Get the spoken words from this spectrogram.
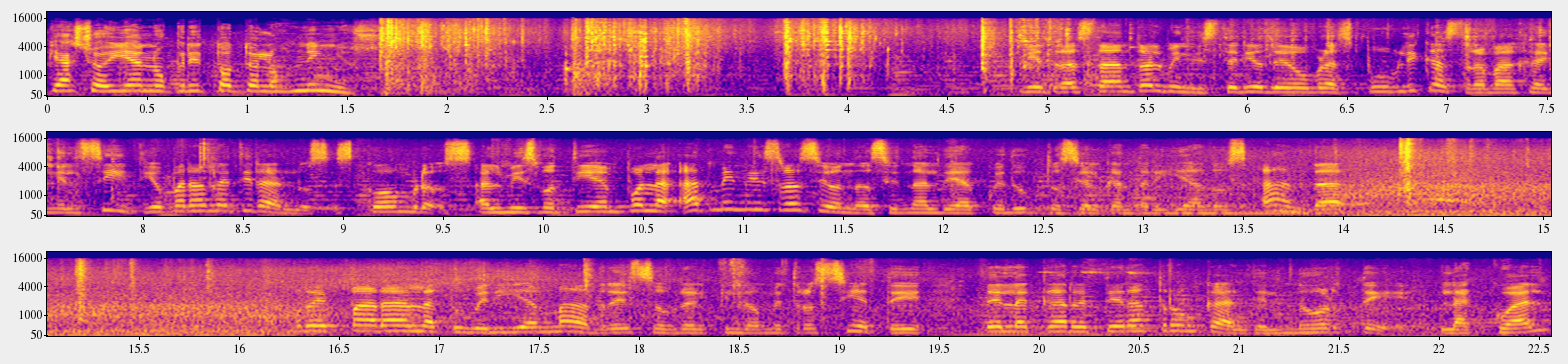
ya se oían los gritos de los niños. Mientras tanto, el Ministerio de Obras Públicas trabaja en el sitio para retirar los escombros. Al mismo tiempo, la Administración Nacional de Acueductos y Alcantarillados, ANDA, repara la tubería madre sobre el kilómetro 7 de la carretera troncal del norte, la cual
